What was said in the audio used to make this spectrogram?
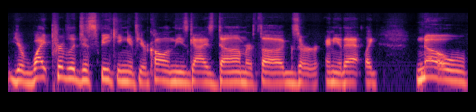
your white privilege is speaking if you're calling these guys dumb or thugs or any of that. Like, no,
